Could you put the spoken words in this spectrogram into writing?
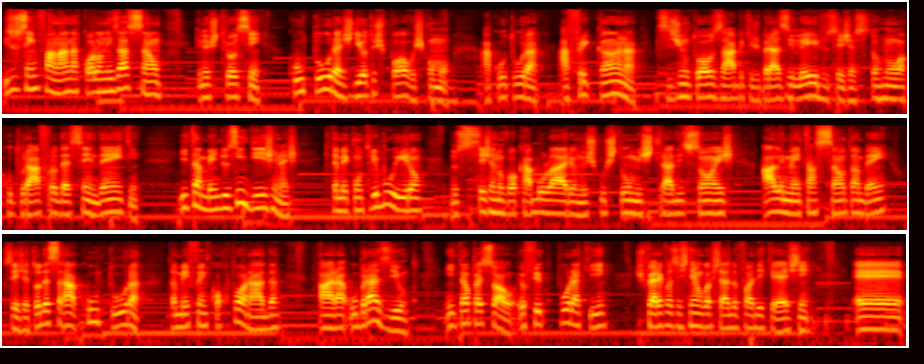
Isso sem falar na colonização, que nos trouxe culturas de outros povos, como a cultura africana, que se juntou aos hábitos brasileiros, ou seja, se tornou a cultura afrodescendente, e também dos indígenas, que também contribuíram, seja no vocabulário, nos costumes, tradições, alimentação também, ou seja, toda essa cultura também foi incorporada para o Brasil. Então, pessoal, eu fico por aqui. Espero que vocês tenham gostado do podcast. É,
